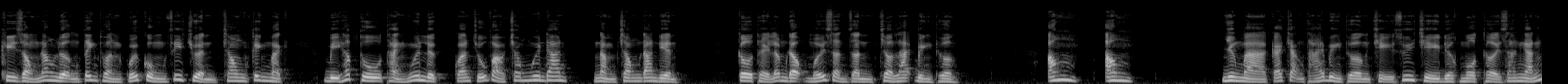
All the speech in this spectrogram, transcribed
Khi dòng năng lượng tinh thuần cuối cùng di chuyển trong kinh mạch bị hấp thu thành nguyên lực quán trú vào trong nguyên đan nằm trong đan điền, cơ thể Lâm Động mới dần dần trở lại bình thường. Ong, ong. Nhưng mà cái trạng thái bình thường chỉ duy trì được một thời gian ngắn.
